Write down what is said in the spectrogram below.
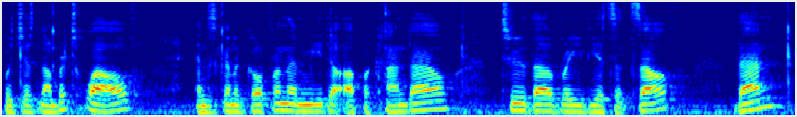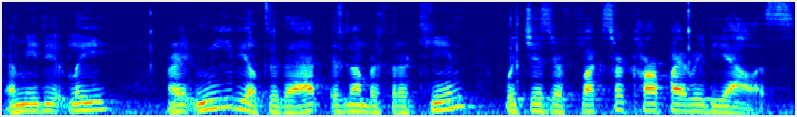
which is number 12, and it's gonna go from the medial epicondyle to the radius itself. Then immediately, right, medial to that is number 13, which is your flexor carpi radialis.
